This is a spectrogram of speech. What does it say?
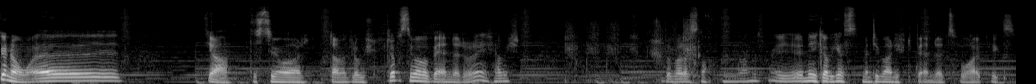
Genau, äh, ja, das Thema war damit, glaube ich, ich glaube, das Thema war beendet, oder? Ich habe ich, oder war das noch, ne, ich glaube, ich habe mein Thema nicht beendet, so halbwegs.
